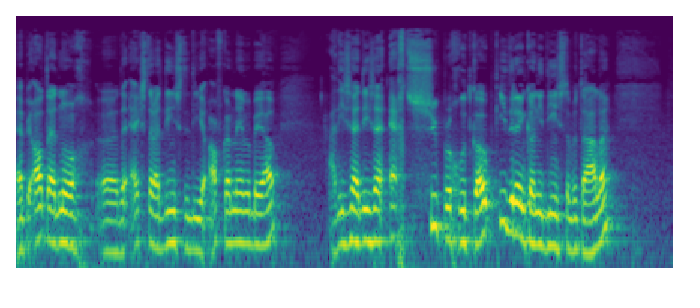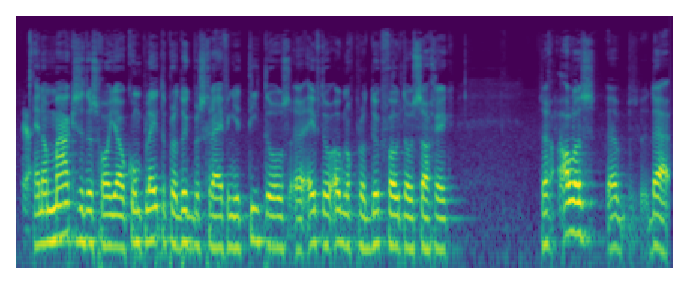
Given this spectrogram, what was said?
heb je altijd nog eh, de extra diensten die je af kan nemen bij jou. Ja, die, zijn, die zijn echt super goedkoop. Iedereen kan die diensten betalen. Ja. En dan maken ze dus gewoon jouw complete productbeschrijving, je titels, eh, eventueel ook nog productfoto's zag ik. Zeg, alles, eh, nou,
